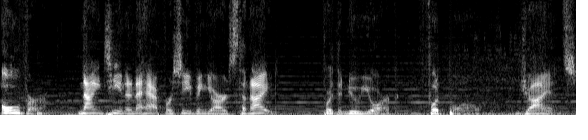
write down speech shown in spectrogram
over 19 and a half receiving yards tonight for the New York football Giants.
